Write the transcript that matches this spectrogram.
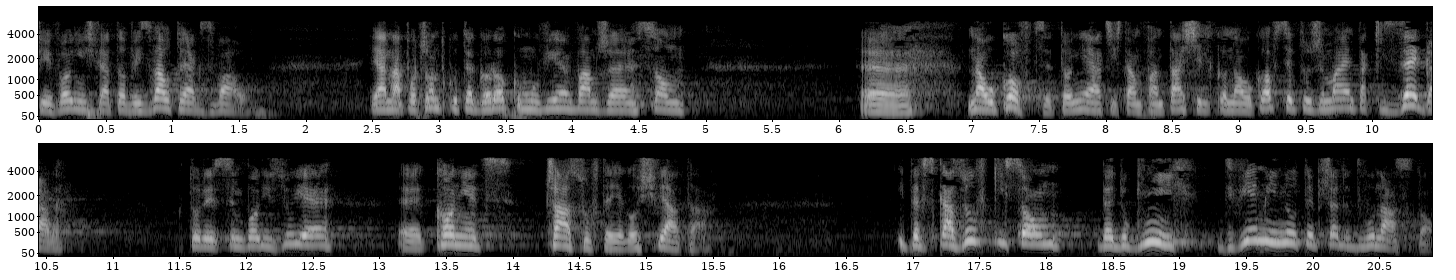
III wojny światowej. Zwał to jak zwał. Ja na początku tego roku mówiłem wam, że są e, naukowcy, to nie jakiś tam fantasi, tylko naukowcy, którzy mają taki zegar, który symbolizuje e, koniec czasów tego świata. I te wskazówki są według nich dwie minuty przed dwunastą.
